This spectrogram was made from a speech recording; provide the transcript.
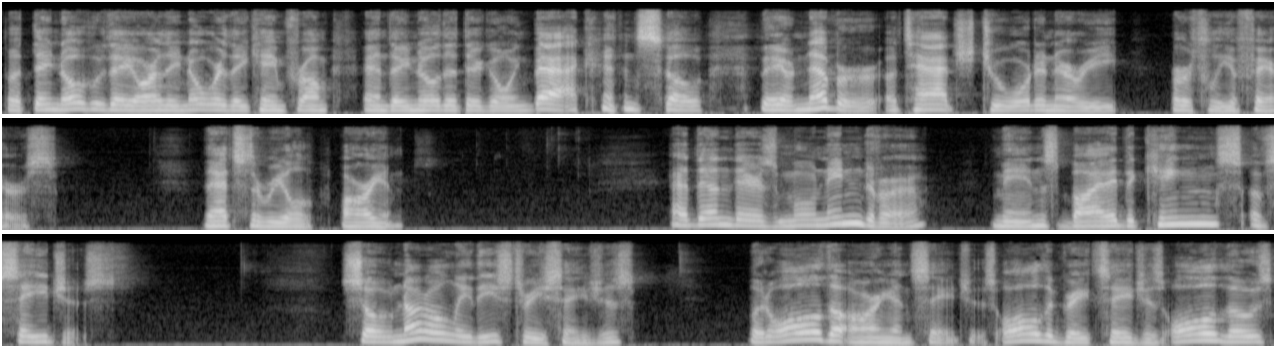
but they know who they are, they know where they came from, and they know that they're going back. And so they are never attached to ordinary earthly affairs. That's the real Aryan. And then there's Munindra, means by the kings of sages. So not only these three sages, but all the Aryan sages, all the great sages, all those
